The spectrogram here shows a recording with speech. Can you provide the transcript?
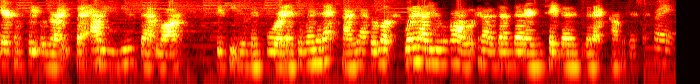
You're completely right. But how do you use that loss to keep moving forward and to win the next time. You have to look, what did I do wrong? What could I have done better? And take that into the next competition. Right.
